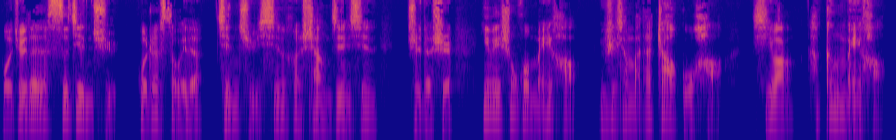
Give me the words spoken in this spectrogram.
我觉得思进取或者所谓的进取心和上进心，指的是因为生活美好，于是想把它照顾好，希望它更美好。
